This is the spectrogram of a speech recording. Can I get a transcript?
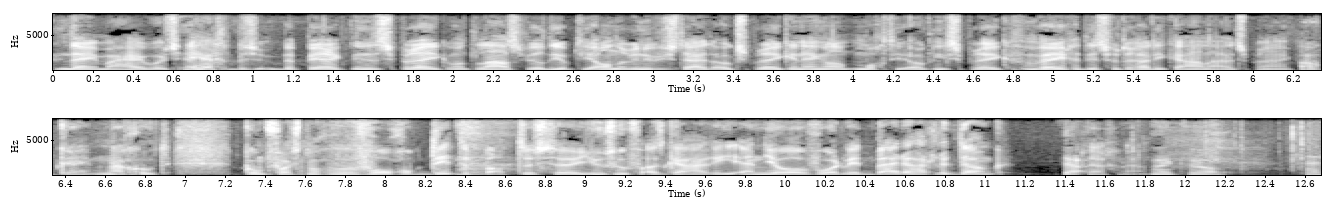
Nee, maar hij wordt erg be- beperkt in het spreken. Want laatst wilde hij op die andere universiteit ook spreken. In Engeland mocht hij ook niet spreken vanwege dit soort radicale uitspraken. Oké, nou goed. Er komt vast nog een vervolg op dit debat tussen uh, Yusuf Asgari en Johan Voordewind. Beide hartelijk dank. Ja, Graag gedaan. dank u wel. Uh,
